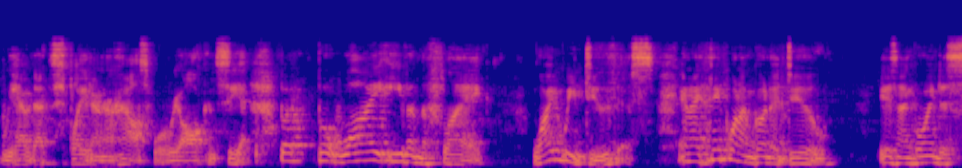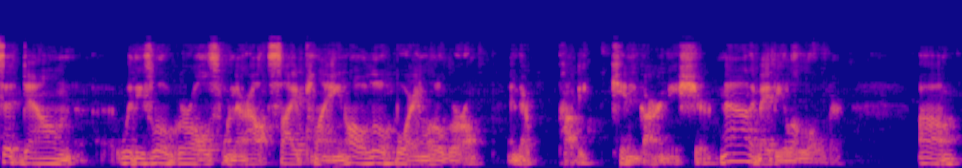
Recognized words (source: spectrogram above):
we have that displayed in our house where we all can see it. But but why even the flag? Why do we do this? And I think what I'm going to do is I'm going to sit down with these little girls when they're outside playing. Oh, a little boy and a little girl, and they're probably kindergartenish year. No, they may be a little older. Um,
